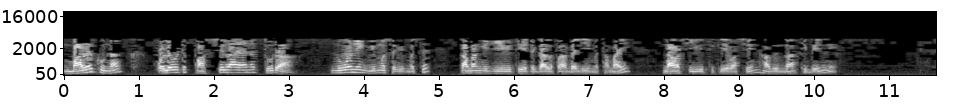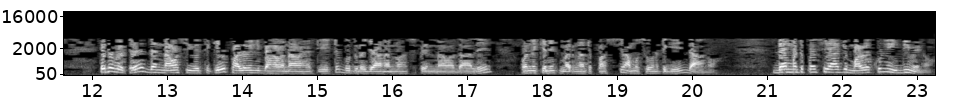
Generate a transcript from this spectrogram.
මලකුණක් පොළොවට පස් වෙලා යන තුරා නුවණින් විමස විමස තමන්ගේ ජීවිතයට ගලපා බැලීම තමයි නව ජීවිතකයේ වශයෙන් හඳුන්වා තිබෙන්නේ. එතකොට දැන් නව ජීවිතකයේ පළවෙනි භාවනාව හැටියට බුදුරජාණන් වහන්සේ පෙන්වා වදාළේ ඔන්න කෙනෙක් මරුණට පස්සේ අමුසෝනට ගිහින් දානවා. දැම්මට පස්සේ යාගේ මලකුණ ඉදි වෙනවා.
